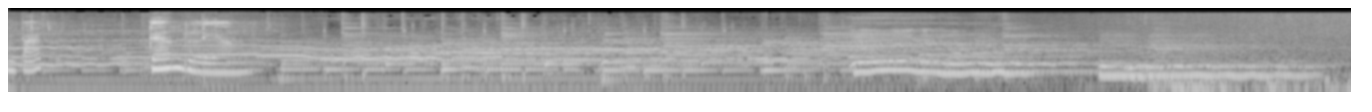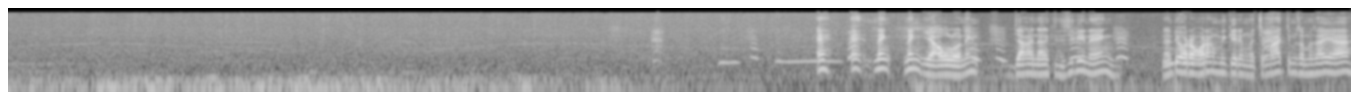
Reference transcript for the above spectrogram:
Dandelion Bagian 4 Dandelion Eh, eh, Neng, Neng, ya Allah, Neng, jangan nangis di sini, Neng. Nanti orang-orang mikir yang macem-macem sama saya.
